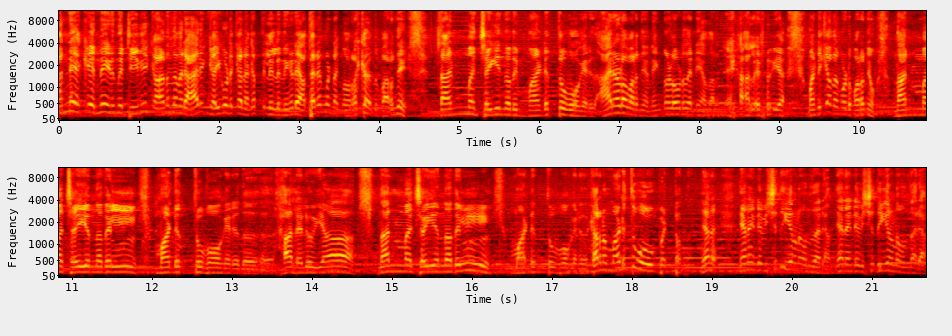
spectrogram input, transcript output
തന്നെയൊക്കെ എന്നെ ഇരുന്ന് ടി വി കാണുന്നവർ ആരും കൈ കൊടുക്കാൻ അകത്തില്ലല്ലോ. നിങ്ങളുടെ അധരം കൊണ്ട് അങ്ങ് ഉറക്കാന്ന് പറഞ്ഞ് നന്മ ചെയ്യുന്നത് മടുത്തു പോകരുത്. ആരോടാ പറഞ്ഞത് നിങ്ങളോട് തന്നെയാ പറഞ്ഞത് ഹാലലുയ്യ മടിക്കാതെ അങ്ങോട്ട് പറഞ്ഞു. നന്മ ചെയ്യുന്നതിൽ മടുത്തു പോകരുത്. ഹാലലുയ്യ നന്മ ചെയ്യുന്നതിൽ മടുത്തു പോകരുത്. കാരണം മടുത്തു പോകും പെട്ടെന്ന്. ഞാൻ ഞാൻ എന്റെ വിശദീകരണം ഒന്ന് തരാം. ഞാൻ എന്റെ വിശദീകരണം ഒന്ന് തരാം.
